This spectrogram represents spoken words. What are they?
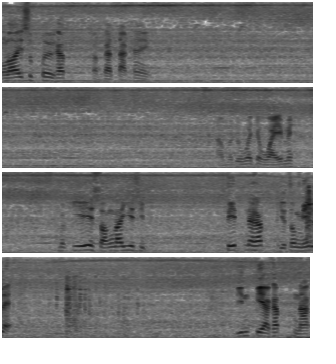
200 Super ครับทำการตักให้ เอามาดูว่าจะไหวไหม เมื่อกี้ 220 ติดนะครับ อยู่ตรงนี้แหละ ดินเปียกครับ หนัก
